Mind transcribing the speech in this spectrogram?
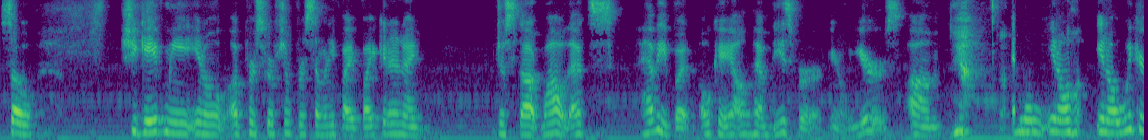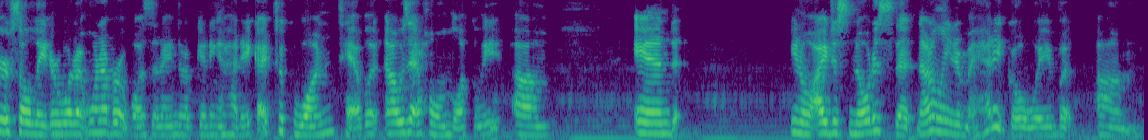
So she gave me, you know, a prescription for 75 Vicodin. I just thought, wow, that's heavy, but okay, I'll have these for you know years. Um, yeah. And then you know, you know, a week or so later, whenever it was that I ended up getting a headache, I took one tablet. I was at home, luckily, um, and you know, I just noticed that not only did my headache go away, but um,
